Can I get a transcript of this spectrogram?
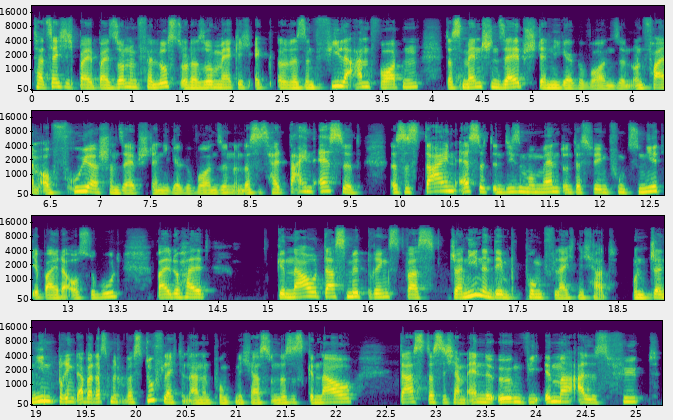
tatsächlich bei, bei so einem Verlust oder so merke ich, oder sind viele Antworten, dass Menschen selbstständiger geworden sind und vor allem auch früher schon selbstständiger geworden sind. Und das ist halt dein Asset. Das ist dein Asset in diesem Moment und deswegen funktioniert ihr beide auch so gut, weil du halt genau das mitbringst, was Janine in dem Punkt vielleicht nicht hat. Und Janine bringt aber das mit, was du vielleicht in anderen Punkten nicht hast. Und das ist genau das, dass sich am Ende irgendwie immer alles fügt,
